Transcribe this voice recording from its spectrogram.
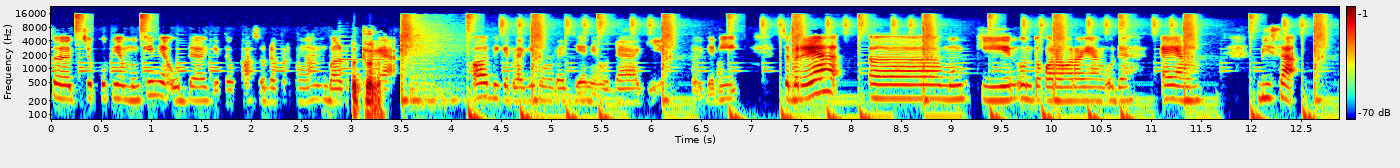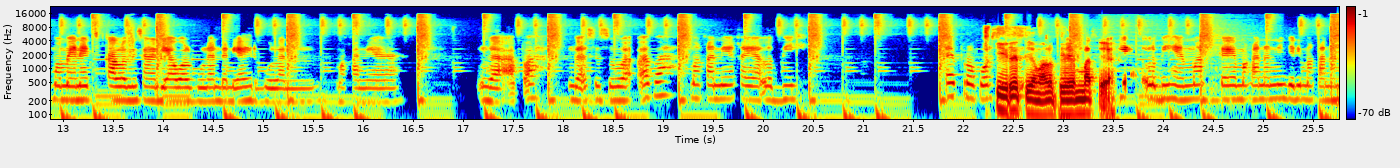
secukupnya mungkin ya udah gitu. Pas udah pertengahan baru Betul. kayak oh dikit lagi mau gajian ya udah gitu. Jadi sebenarnya uh, mungkin untuk orang-orang yang udah eh yang bisa memanage kalau misalnya di awal bulan dan di akhir bulan makannya nggak apa nggak sesuai apa makannya kayak lebih eh proporsi irit ya malah lebih hemat ya? Iya, lebih hemat. Kayak makanannya jadi makanan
